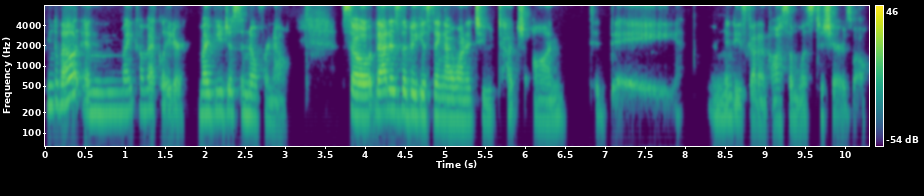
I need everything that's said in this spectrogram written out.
think about and might come back later. Might be just a no for now. So that is the biggest thing I wanted to touch on today. And Mindy's got an awesome list to share as well.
